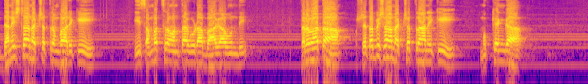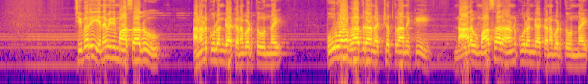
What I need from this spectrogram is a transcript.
ధనిష్ట నక్షత్రం వారికి ఈ సంవత్సరం అంతా కూడా బాగా ఉంది. తర్వాత శతభిష నక్షత్రానికి ముఖ్యంగా చివరి ఎనిమిది మాసాలు అననుకూలంగా కనబడుతూ ఉన్నాయి. పూర్వాభాద్ర నక్షత్రానికి నాలుగు మాసాలు అనుకూలంగా కనబడుతూ ఉన్నాయి.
